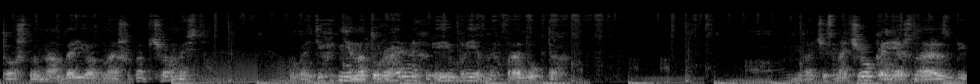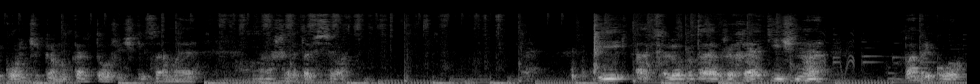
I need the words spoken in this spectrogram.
То, что нам дает нашу копченость в этих ненатуральных и вредных продуктах. А чесночок, конечно, с бекончиком, картошечки, самое наше это все. И абсолютно так же хаотично паприку.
